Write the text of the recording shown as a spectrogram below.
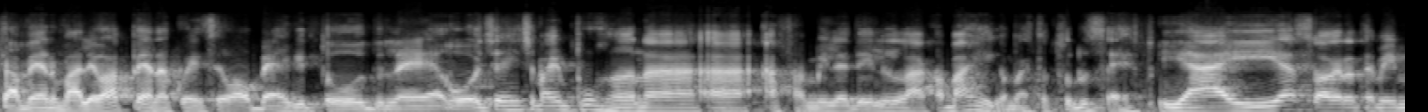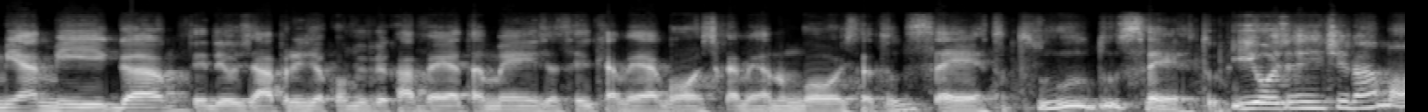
Tá vendo? Valeu a pena conhecer o albergue todo, né? Hoje a gente vai empurrando a, a, a família dele lá com a barriga, mas tá tudo certo. E aí, a sogra também, minha amiga, entendeu? Já aprendi a conviver com a véia também, já sei que a véia gosta, que a véia não gosta, tá tudo certo, tudo certo. E hoje a gente namora,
